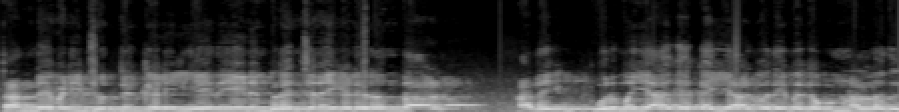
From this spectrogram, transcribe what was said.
தந்தை வழி சொத்துக்களில் ஏதேனும் பிரச்சனைகள் இருந்தால் அதை பொறுமையாக கையாள்வதே மிகவும் நல்லது.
